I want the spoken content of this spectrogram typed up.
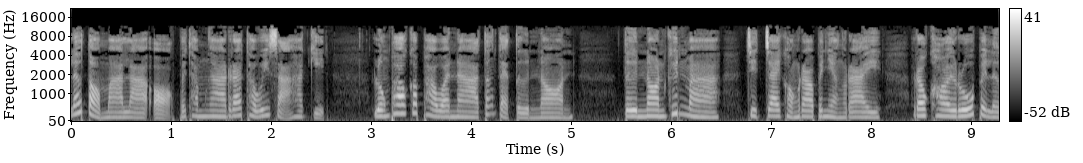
แล้วต่อมาลาออกไปทำงานรัฐวิสาหกิจ หลวงพ่อก็ภาวนาตั้งแต่ตื่นนอน ตื่นนอนขึ้นมา จิตใจของเราเป็นอย่างไร เราคอยรู้ไปเล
